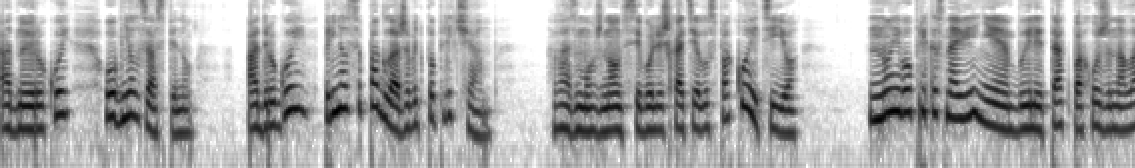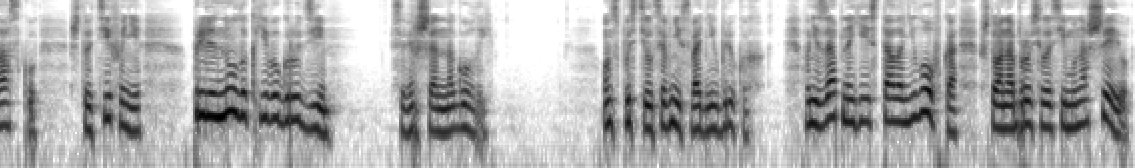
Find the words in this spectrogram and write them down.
Одной рукой обнял за спину, а другой принялся поглаживать по плечам. Возможно, он всего лишь хотел успокоить ее — но его прикосновения были так похожи на ласку, что Тифани прильнула к его груди, совершенно голой. Он спустился вниз в одних брюках. Внезапно ей стало неловко, что она бросилась ему на шею,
